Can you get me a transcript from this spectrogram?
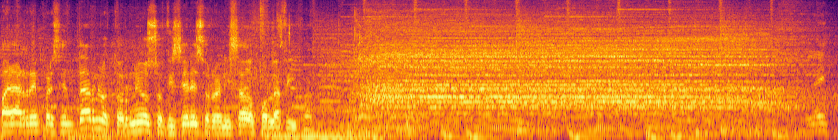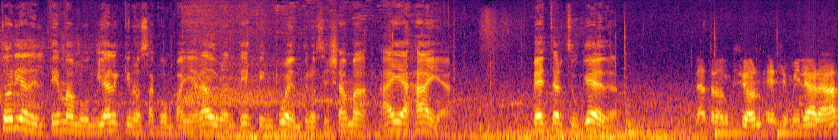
para representar los torneos oficiales organizados por la FIFA. Historia del tema mundial que nos acompañará durante este encuentro se llama Haya Haya, Better Together. La traducción es similar a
